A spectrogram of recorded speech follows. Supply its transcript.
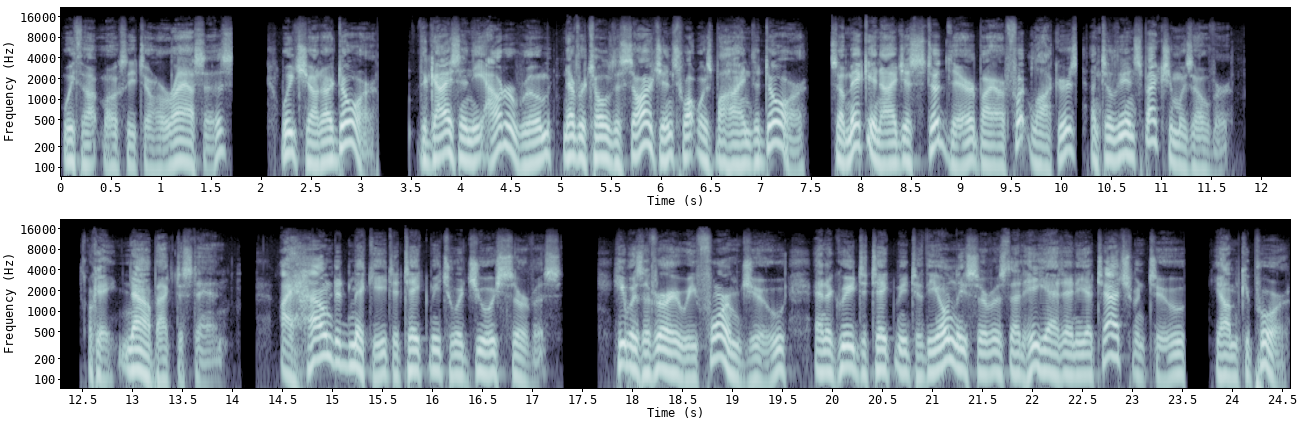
we thought mostly to harass us, we'd shut our door. The guys in the outer room never told the sergeants what was behind the door, so Mickey and I just stood there by our footlockers until the inspection was over. Okay, now back to Stan. I hounded Mickey to take me to a Jewish service. He was a very reformed Jew and agreed to take me to the only service that he had any attachment to, Yom Kippur.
